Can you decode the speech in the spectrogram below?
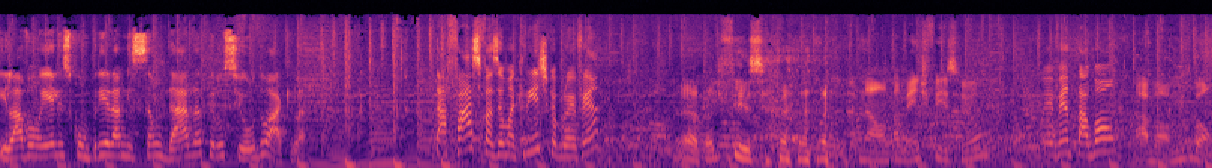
E lá vão eles cumprir a missão dada pelo CEO do Aquila. Tá fácil fazer uma crítica pro evento? É, tá difícil. Não, tá bem difícil, viu? O evento tá bom? Tá bom, muito bom.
